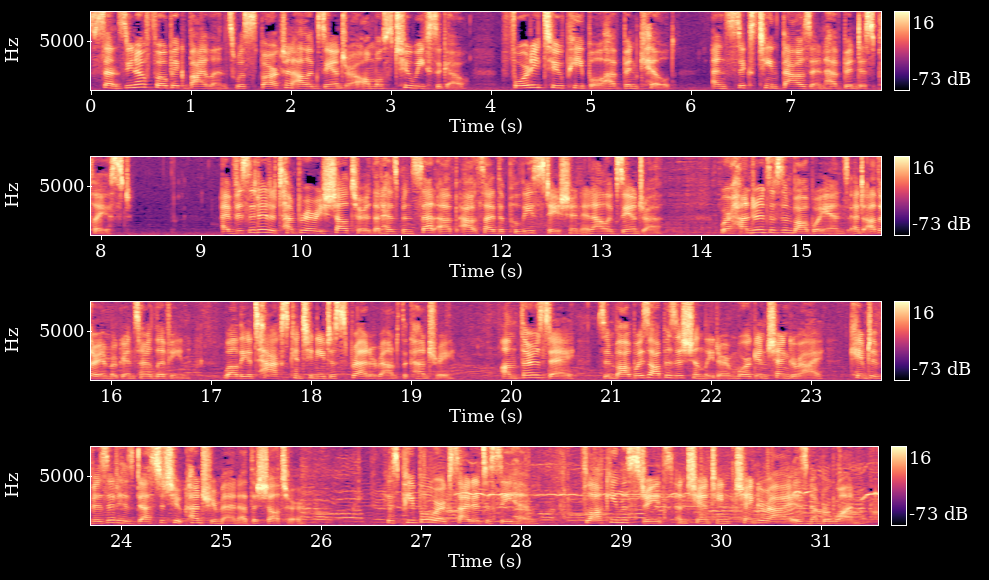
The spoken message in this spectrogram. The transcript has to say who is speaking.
Speaker 1: Since xenophobic violence was sparked in Alexandra almost two weeks ago, 42 people have been killed and 16,000 have been displaced. I visited a temporary shelter that has been set up outside the police station in Alexandra, where hundreds of Zimbabweans and other immigrants are living while the attacks continue to spread around the country. On Thursday, Zimbabwe's opposition leader Morgan Tsvangirai came to visit his destitute countrymen at the shelter. His people were excited to see him, flocking the streets and chanting Tsvangirai is number one.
